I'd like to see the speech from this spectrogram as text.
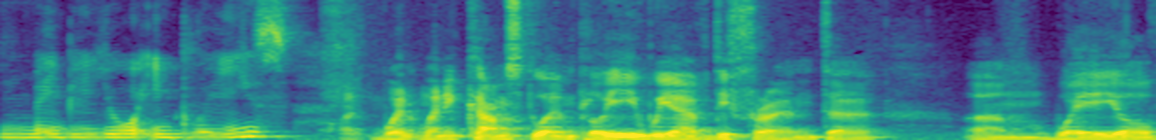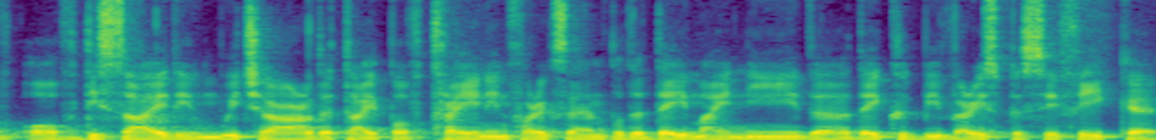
maybe your employees? When, when it comes to employee, we have different uh, um, way of, of deciding which are the type of training, for example, that they might need. Uh, they could be very specific uh,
